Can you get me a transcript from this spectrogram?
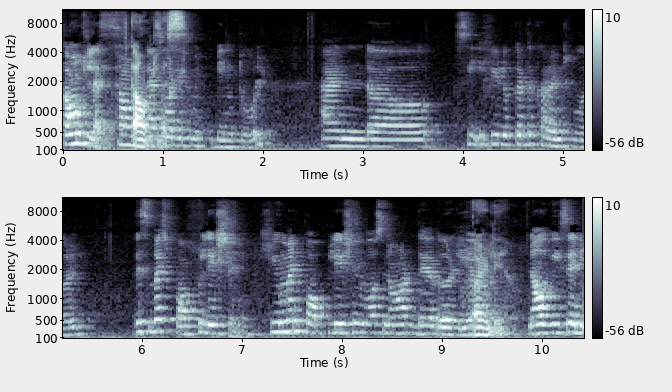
countless. Countless. That's what is being told. And uh, see, if you look at the current world, this much population, human population was not there earlier. Earlier. Now we say in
